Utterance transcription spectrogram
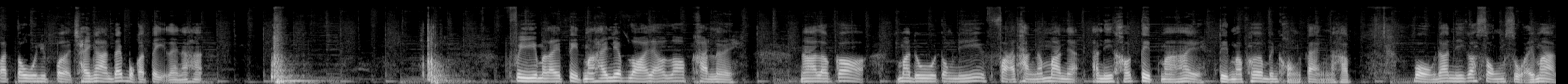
ประตูนี่เปิดใช้งานได้ปกติเลยนะฮะฟิล์มอะไรติดมาให้เรียบร้อยแล้วรอบคันเลยนะแล้วก็มาดูตรงนี้ฝาถังน้ำมันเนี่ยอันนี้เขาติดมาให้ติดมาเพิ่มเป็นของแต่งนะครับ โป่งด้านนี้ก็ทรงสวยมาก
